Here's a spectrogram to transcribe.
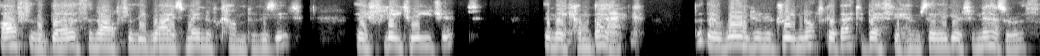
after the birth and after the wise men have come to visit, they flee to Egypt. Then they come back, but they're warned in a dream not to go back to Bethlehem, so they go to Nazareth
